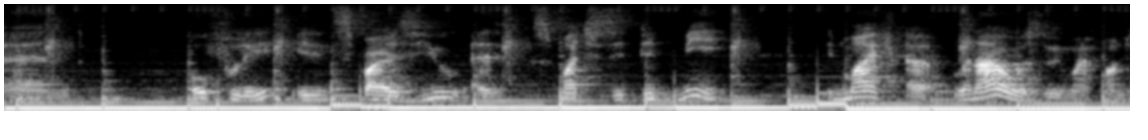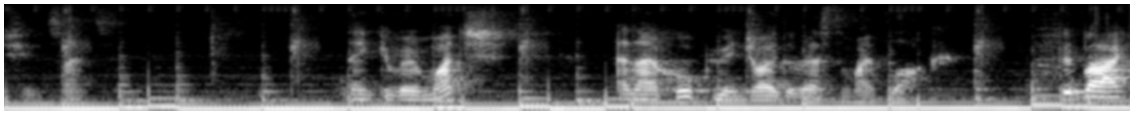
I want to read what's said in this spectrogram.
and hopefully it inspires you as much as it did me in my uh, when I was doing my foundation science. Thank you very much, and I hope you enjoy the rest of my vlog. Goodbye.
